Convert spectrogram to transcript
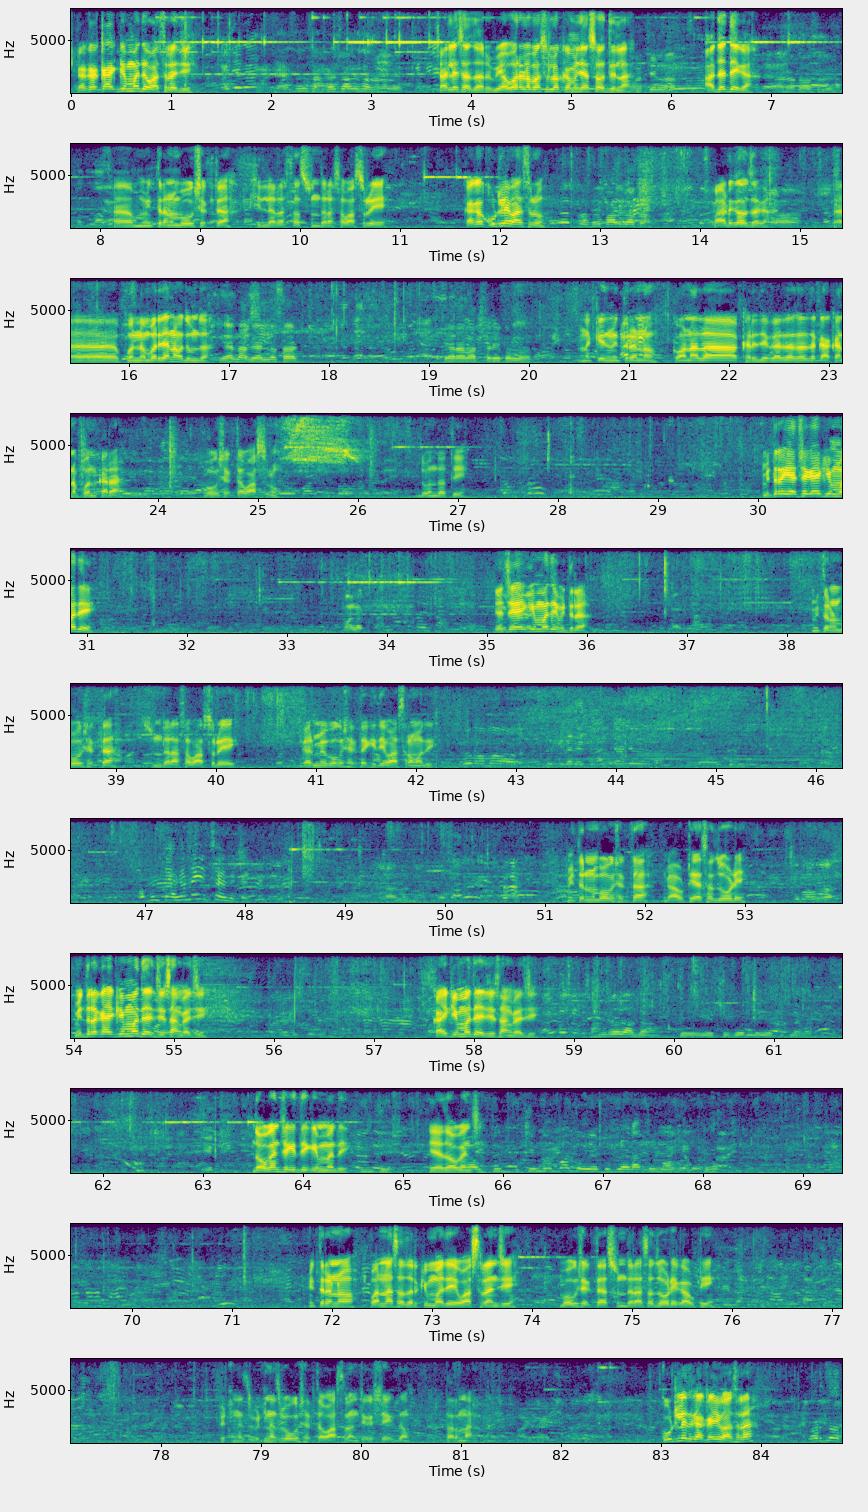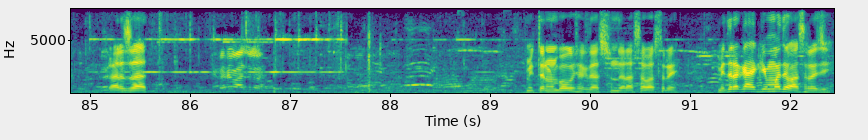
काका काय किंमत आहे वासराची? हजार रुपये. चाळीस हजार. व्यवहाराला बसलो कमी जास्त होतील ना? आदत आहे का? मित्रांनो बघू शकता खिल्लार असा सुंदर असा वासरू आहे. काका कुठले वासरू? वासरू पाडगावचा. पाटगावचा का? फोन नंबर द्या ना हो तुमचा. नक्कीच मित्रांनो कोणाला खरेदी करायचं असेल तर काकांना फोन करा. बघू शकता वासरू. दोन दाते मित्र याची काय किंमत आहे? याची काय किंमत आहे मित्र. मित्रांनो बघू शकता सुंदर असा वासरू आहे. गरमी बघू शकता किती वासरामध्ये. मित्रांनो बघू शकता गावठी असा जोड आहे. मित्र काय किंमत याची सांगायची? काय किंमत याची सांगायची? दोघांची किती किंमत आहे? या दोघांची. किंमत मित्रांनो पन्नास हजार किंमत आहे वासरांची. बघू शकता सुंदर असा जोड आहे गावठी. फिटनेस फिटनेस बघू शकता वासरांची कशी एकदम खतरनाक. कुठलेत का काही वासरा? कर्जत. मित्रांनो बघू शकता सुंदर असा वासर आहे. मित्र काय किंमत आहे वासराची?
